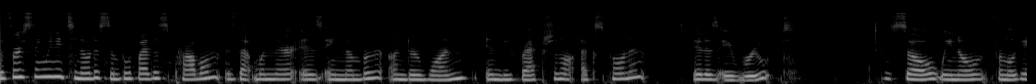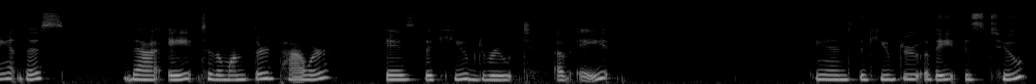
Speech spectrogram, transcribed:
The first thing we need to know to simplify this problem is that when there is a number under 1 in the fractional exponent, it is a root. So we know from looking at this that 8 to the 1 3rd power is the cubed root of 8. And the cubed root of 8 is 2,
